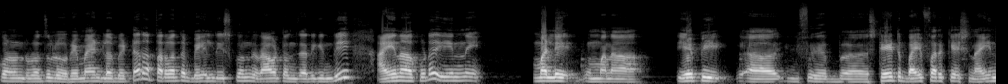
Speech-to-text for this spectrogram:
కొన్ని రోజులు రిమాండ్లో పెట్టారు. ఆ తర్వాత బెయిల్ తీసుకొని రావటం జరిగింది. అయినా కూడా ఈయన్ని మళ్ళీ మన ఏపీ స్టేట్ బైఫర్కేషన్ అయిన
